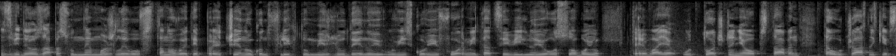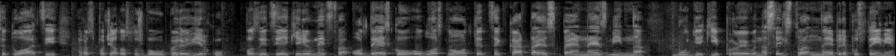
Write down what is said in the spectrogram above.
З відеозапису неможливо встановити причину конфлікту між людиною у військовій формі та цивільною особою. Триває уточнення обставин та учасників ситуації. Розпочато службову перевірку. Позиція керівництва Одеського обласного ТЦК та СП незмінна. Будь-які прояви насильства неприпустимі.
